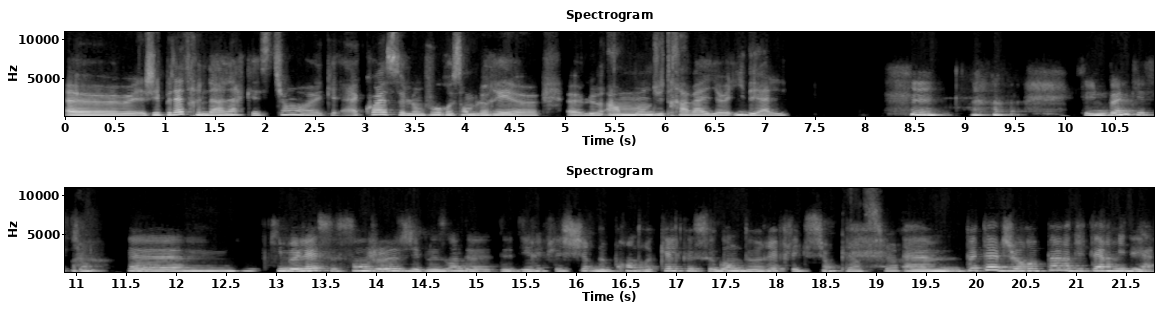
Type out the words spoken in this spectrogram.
J'ai peut-être une dernière question. À quoi, selon vous, ressemblerait un monde du travail idéal? Hmm. C'est une bonne question. Euh, qui me laisse songeuse. J'ai besoin d'y réfléchir, de prendre quelques secondes de réflexion. Bien sûr. Euh, peut-être je repars du terme idéal.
